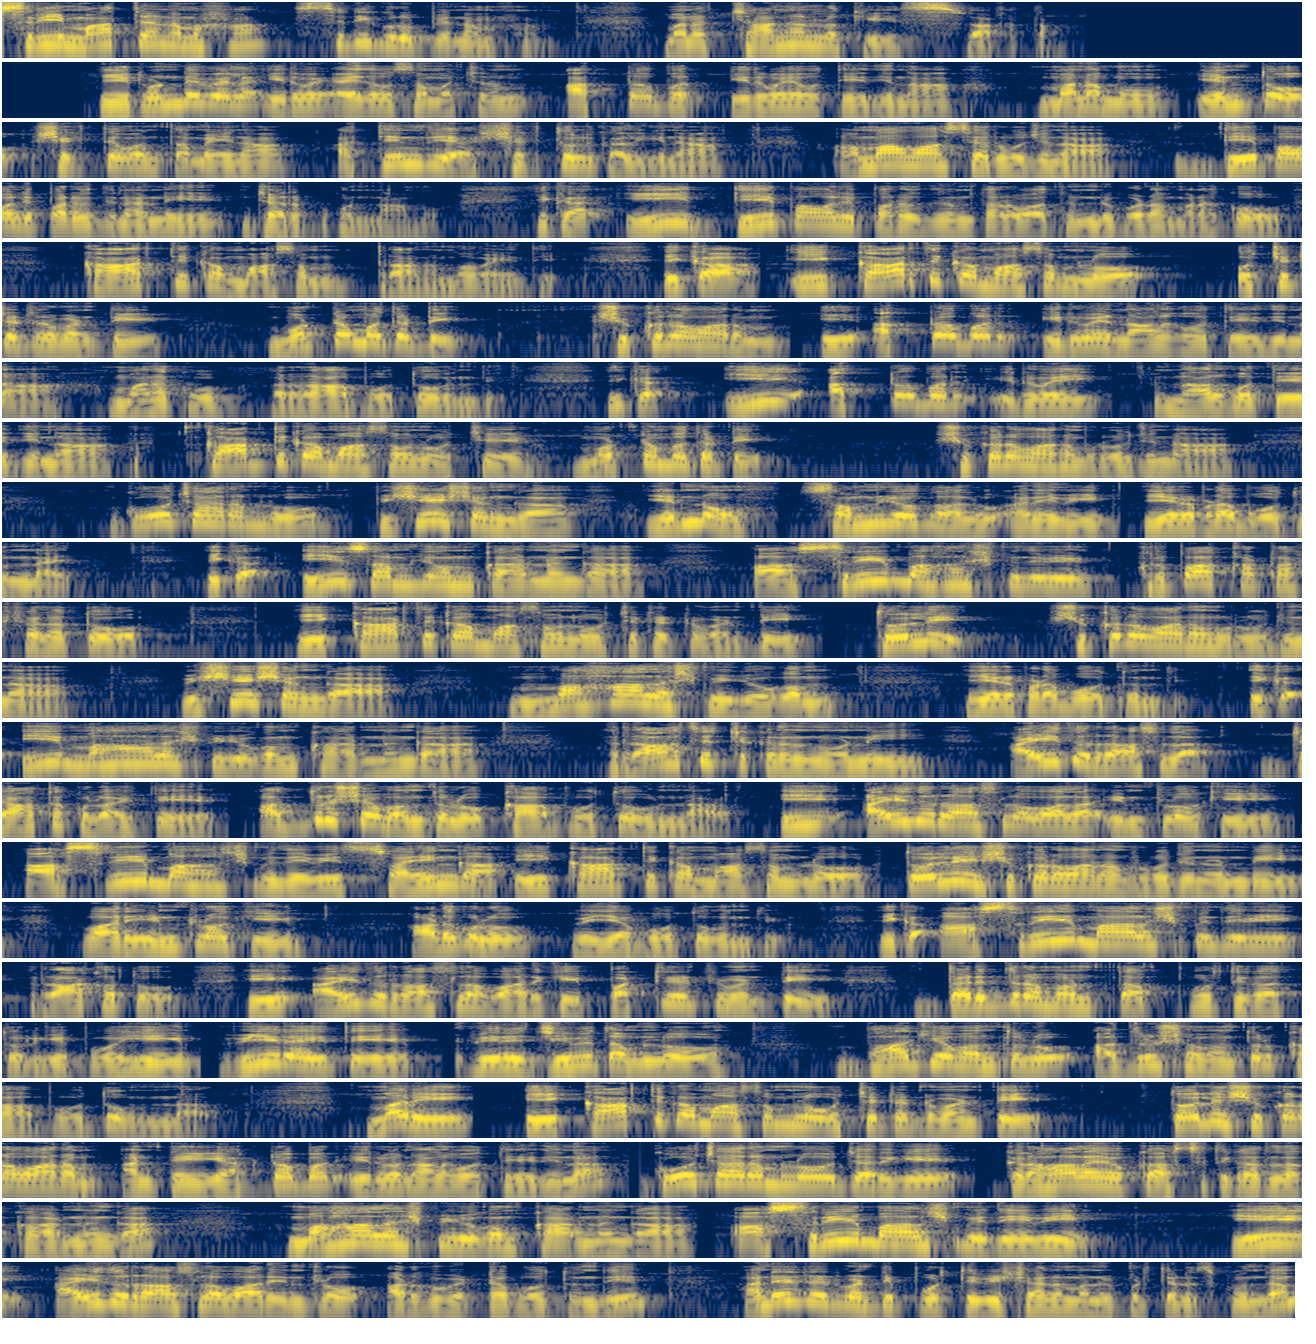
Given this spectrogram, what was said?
శ్రీ మాత్ర నమ శ్రీ గురుభ్య నమ. మన ఛానల్లోకి స్వాగతం. ఈ రెండు వేల ఇరవై ఐదవ సంవత్సరం అక్టోబర్ ఇరవైవ తేదీన మనము ఎంతో శక్తివంతమైన అతీంద్రియ శక్తులు కలిగిన అమావాస్య రోజున దీపావళి పర్వదినాన్ని జరుపుకున్నాము. ఇక ఈ దీపావళి పర్వదినం తర్వాత నుండి కూడా మనకు కార్తీక మాసం ప్రారంభమైంది. ఇక ఈ కార్తీక మాసంలో వచ్చేటటువంటి మొట్టమొదటి శుక్రవారం ఈ అక్టోబర్ ఇరవై నాలుగవ తేదీన మనకు రాబోతూ ఉంది. ఇక ఈ అక్టోబర్ ఇరవై నాలుగవ తేదీన కార్తీక మాసంలో వచ్చే మొట్టమొదటి శుక్రవారం రోజున గోచారంలో విశేషంగా ఎన్నో సంయోగాలు అనేవి ఏర్పడబోతున్నాయి. ఇక ఈ సంయోగం కారణంగా ఆ శ్రీ మహాలక్ష్మీదేవి కృపా కటాక్షాలతో ఈ కార్తీక మాసంలో వచ్చేటటువంటి తొలి శుక్రవారం రోజున విశేషంగా మహాలక్ష్మి యోగం ఏర్పడబోతుంది. ఇక ఈ మహాలక్ష్మి యోగం కారణంగా రాశి చక్రంలోని ఐదు రాసుల జాతకులు అయితే అదృశ్యవంతులు కాబోతూ ఉన్నారు. ఈ ఐదు రాసుల వాళ్ళ ఇంట్లోకి ఆ శ్రీ మహాలక్ష్మీదేవి స్వయంగా ఈ కార్తీక మాసంలో తొలి శుక్రవారం రోజు నుండి వారి ఇంట్లోకి అడుగులు వేయబోతూ ఉంది. ఇక ఆ శ్రీ మహాలక్ష్మీదేవి రాకతో ఈ ఐదు రాసుల వారికి పట్టినటువంటి దరిద్రమంతా పూర్తిగా తొలగిపోయి వీరైతే వీరి జీవితంలో భాగ్యవంతులు అదృశ్యవంతులు కాబోతూ ఉన్నారు. మరి ఈ కార్తీక మాసంలో వచ్చేటటువంటి తొలి శుక్రవారం అంటే ఈ అక్టోబర్ ఇరవై నాలుగవ తేదీన గోచారంలో జరిగే గ్రహాల యొక్క స్థితిగతుల కారణంగా మహాలక్ష్మి యుగం కారణంగా ఆ శ్రీ మహాలక్ష్మీదేవి ఏ ఐదు రాసుల వారి ఇంట్లో అడుగు పెట్టబోతుంది అనేటటువంటి పూర్తి విషయాలను మనం ఇప్పుడు తెలుసుకుందాం.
